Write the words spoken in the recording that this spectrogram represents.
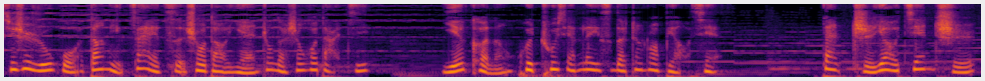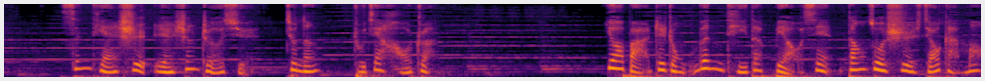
其实，如果当你再次受到严重的生活打击，也可能会出现类似的症状表现。但只要坚持森田式人生哲学，就能逐渐好转。要把这种问题的表现当作是小感冒，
